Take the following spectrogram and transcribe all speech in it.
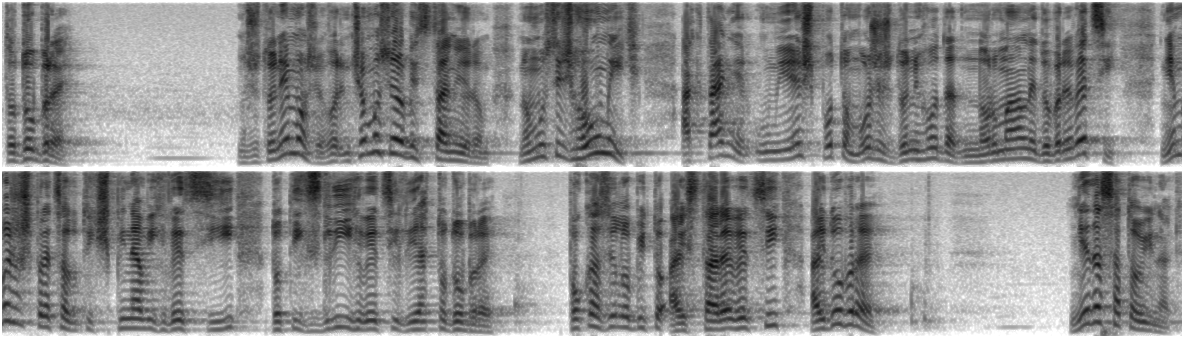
To dobre. No, že to nemôže. Hovorím, čo musí robiť s tanierom? No musíš ho umyť. Ak tanier umieš, potom môžeš do neho dať normálne, dobré veci. Nemôžeš predsa do tých špinavých vecí, do tých zlých vecí liať to dobre. Pokazilo by to aj staré veci, aj dobré. Nedá sa to inak.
